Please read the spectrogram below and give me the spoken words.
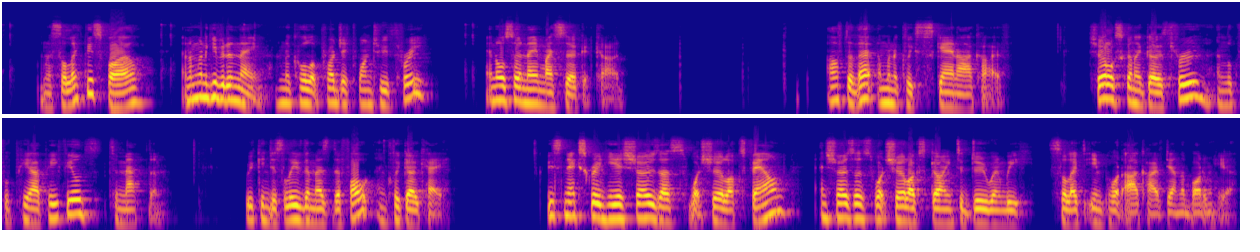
I'm going to select this file and I'm going to give it a name. I'm going to call it project123 and also name my circuit card. After that, I'm going to click Scan Archive. Sherlock's going to go through and look for PRP fields to map them. We can just leave them as default and click OK. This next screen here shows us what Sherlock's found and shows us what Sherlock's going to do when we select Import Archive down the bottom here.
